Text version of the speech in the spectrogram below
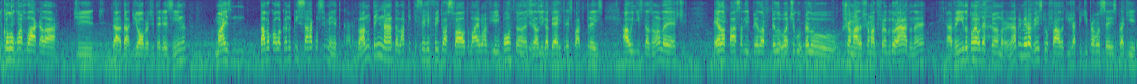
e colocou uma placa lá de, de, de, de obras de Teresina, mas tava colocando pissarra com cimento, cara. Lá não tem nada, lá tem que ser refeito o asfalto, lá é uma via importante, ela liga BR-343 ao início da Zona Leste. Ela passa ali pela, pelo antigo, pelo chamado, chamado Frango Dourado, né? Avenida Dom Helder Câmara. Não é a primeira vez que eu falo aqui, já pedi para vocês para que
